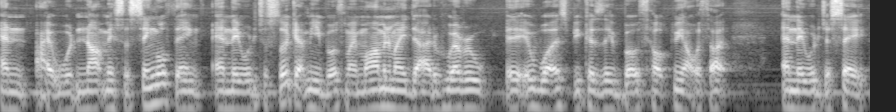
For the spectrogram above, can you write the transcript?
And I would not miss a single thing, and they would just look at me, both my mom and my dad, or whoever it was, because they both helped me out with that, and they would just say,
